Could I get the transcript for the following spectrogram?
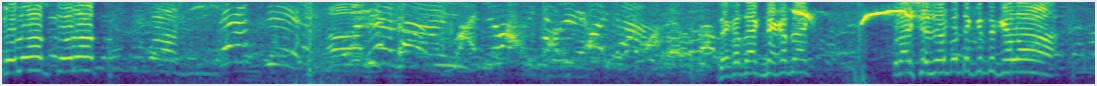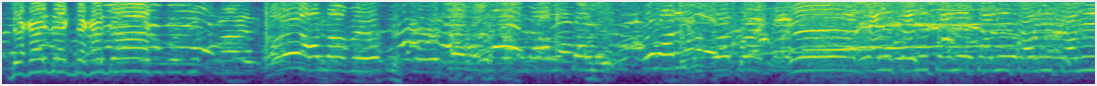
চলো চলো দেখা যাক দেখা যাক। প্রায় শেষের মধ্যে কিন্তু খেলা। দেখাই যাক দেখা যাক এ, তালি তালি তালি তালি তালি তালি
